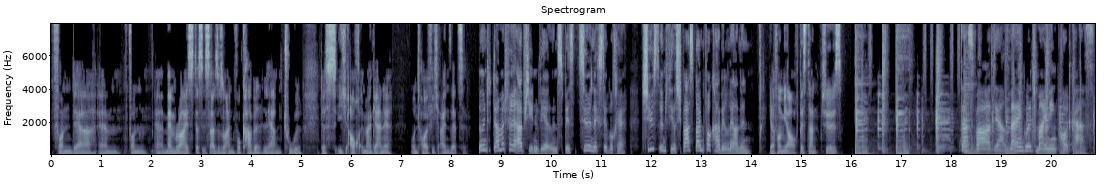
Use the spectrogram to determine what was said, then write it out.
von der ähm, von Memrise. Das ist also so ein Vokabellerntool, das ich auch immer gerne und häufig einsetze. Und damit verabschieden wir uns bis zur nächsten Woche. Tschüss und viel Spaß beim Vokabellernen. Ja, von mir auch. Bis dann. Tschüss. Das war der Language Mining Podcast.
